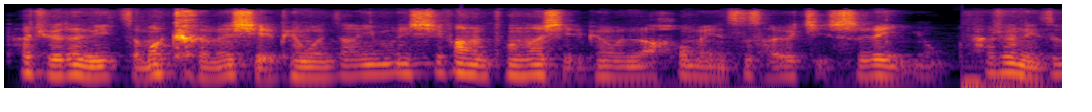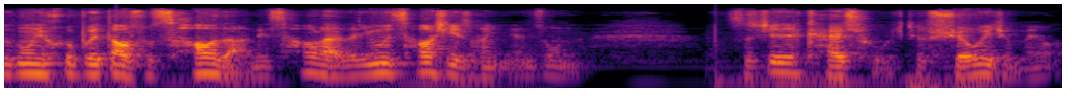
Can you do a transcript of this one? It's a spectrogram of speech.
他觉得你怎么可能写一篇文章？因为西方人通常写一篇文章后面至少有几十个引用。他说你这个东西会不会到处抄的？你抄来的，因为抄袭是很严重的，直接开除，就学位就没有了。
